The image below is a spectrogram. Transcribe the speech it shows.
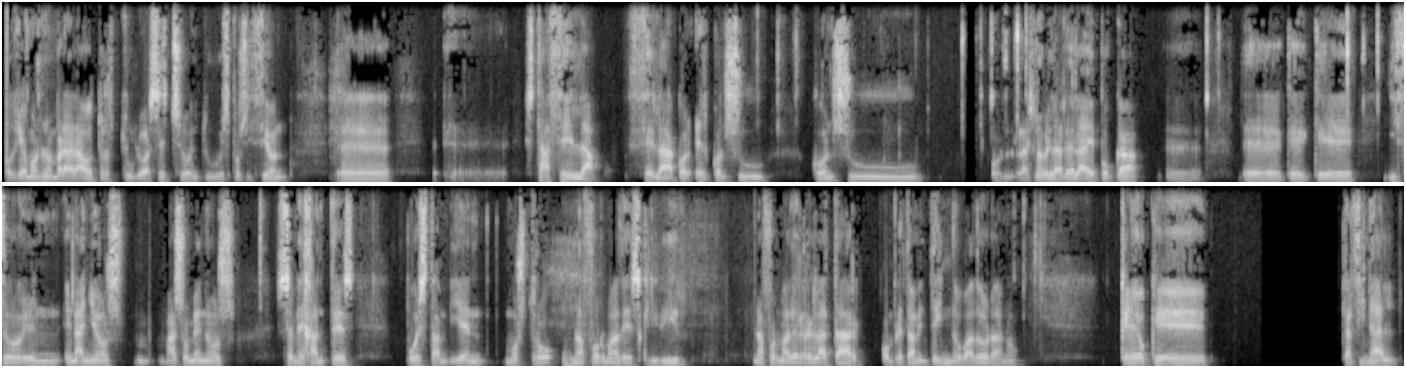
podríamos nombrar a otros, tú lo has hecho en tu exposición. Eh, eh, está Cela, Cela con, con, su con su con las novelas de la época eh, eh, que, hizo en, en, años más o menos semejantes, pues también mostró una forma de escribir, una forma de relatar completamente innovadora, ¿no? Creo que, que al final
